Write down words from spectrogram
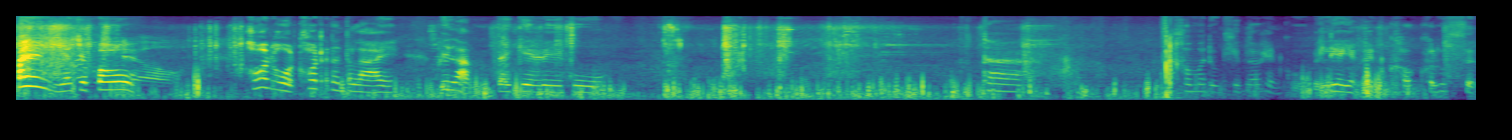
แป้งยาจะโปโคตรโหดโคตรอันตราย พี่หลาม ใจเกเรกู ถ้า ถ้าเขามาดูคลิปแล้วเห็นกูไปเรียกอย่างนั้นเขาเขารู้สึก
